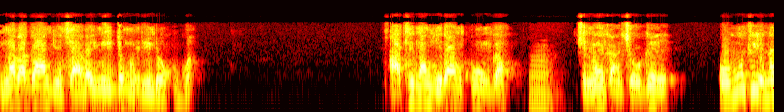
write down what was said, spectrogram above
nabagambye nti abayimiridde mwerinde okugwa ate nange era nkunga Mm. kinenka nkyogere omuntu yenna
